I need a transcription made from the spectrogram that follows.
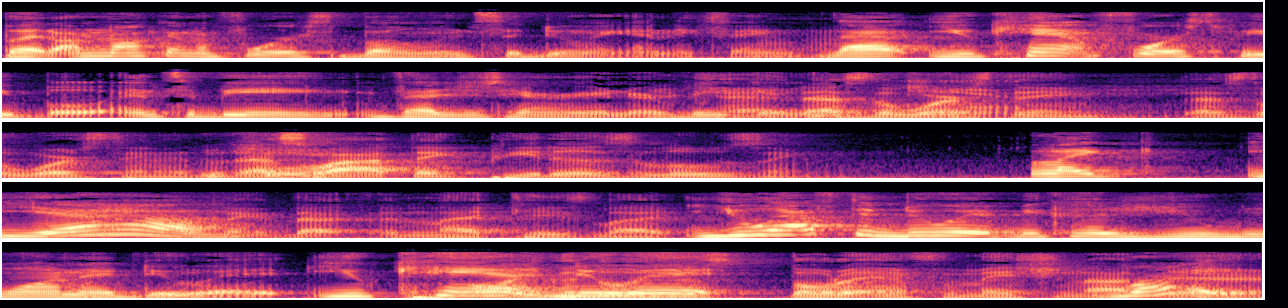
But I'm not gonna force Bo into doing anything. That you can't force people into being vegetarian or Mm-hmm. You vegan. That's You the worst can't. thing. That's the worst thing to do. That's can't. why I think PETA is losing. Like, yeah, I think that in that case, like you have to do it because you want to do it. You all you can't can do, do, it. is just throw the information out Right. there.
